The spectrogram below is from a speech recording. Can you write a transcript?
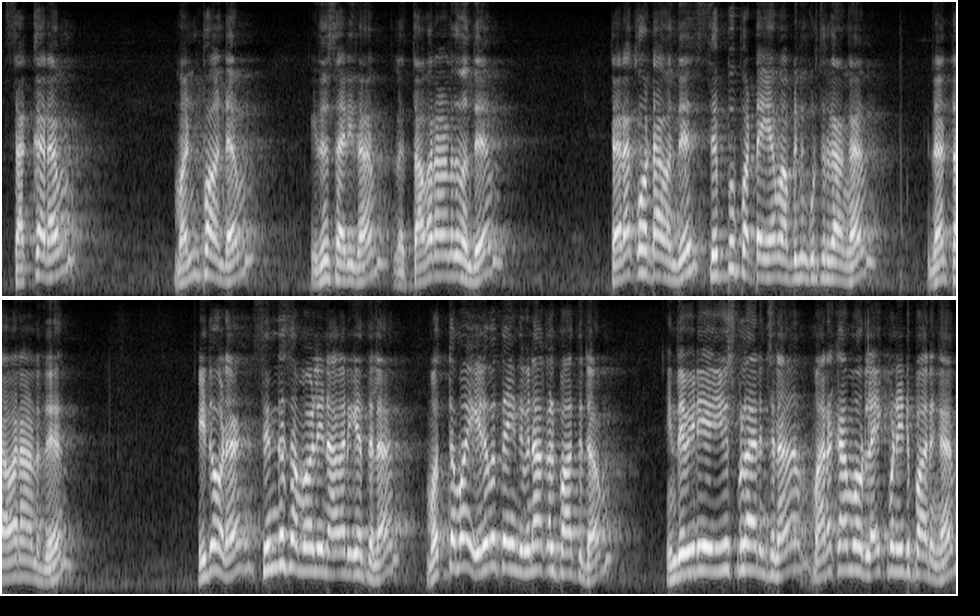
சக்கரம் மண்பாண்டம் இதுவும் சரிதான். இல்லை தவறானது வந்து டெரக்கோட்டா வந்து செப்பு பட்டயம் அப்படின்னு கொடுத்துருக்காங்க. இதுதான் தவறானது. இதோட சிந்து சமவெளி நாகரிகத்தில் மொத்தமாக 75 வினாக்கள் பார்த்துட்டோம். இந்த வீடியோ யூஸ்ஃபுல்லாக இருந்துச்சுன்னா மறக்காமல் ஒரு லைக் பண்ணிவிட்டு பாருங்கள்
